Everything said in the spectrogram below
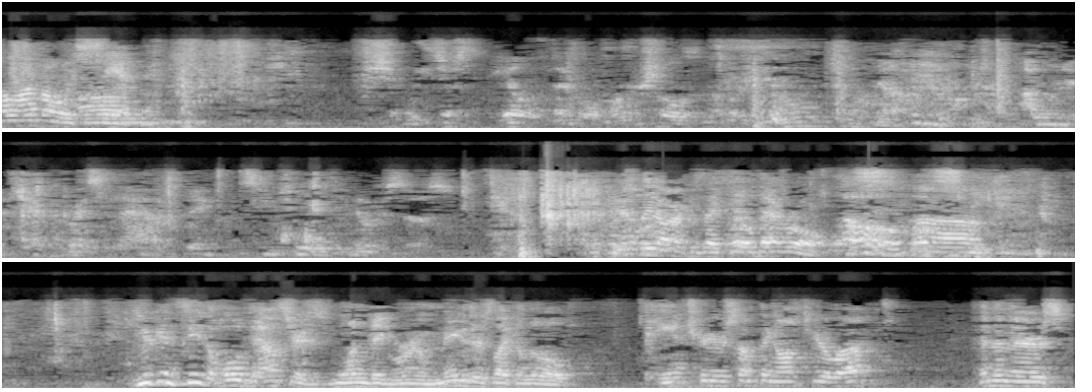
Oh, I'm always said that. Should we just yell at federal marshals and let them know? No. I want to check the rest of the house thing and see if they notice us. Definitely are because I failed that roll. Oh, Um, you can see the whole downstairs is one big room. Maybe there's like a little pantry or something off to your left. And then there's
